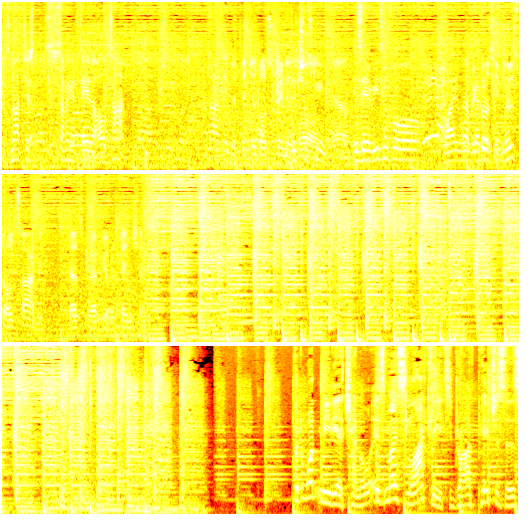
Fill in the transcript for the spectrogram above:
It's not just something that's there the whole time. No, I think the digital screen is Digital more. screen. Yeah. Is there a reason for why you No, would grab because your it moves the whole time. It does grab your attention. But what media channel is most likely to drive purchases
